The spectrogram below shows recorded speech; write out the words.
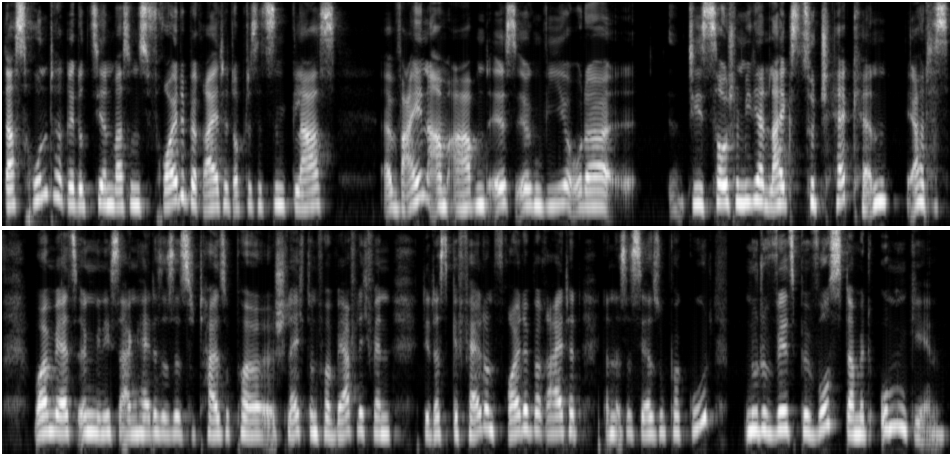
das runter reduzieren, was uns Freude bereitet, ob das jetzt ein Glas äh, Wein am Abend ist irgendwie oder äh, die Social Media Likes zu checken. Ja, das wollen wir jetzt irgendwie nicht sagen, hey, das ist jetzt total super schlecht und verwerflich. Wenn dir das gefällt und Freude bereitet, dann ist es ja super gut. Nur du willst bewusst damit umgehen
